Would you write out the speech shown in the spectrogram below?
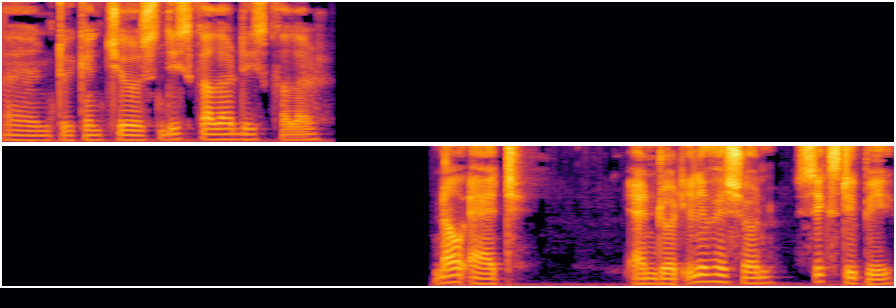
And we can choose this color this color now add android elevation 60p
